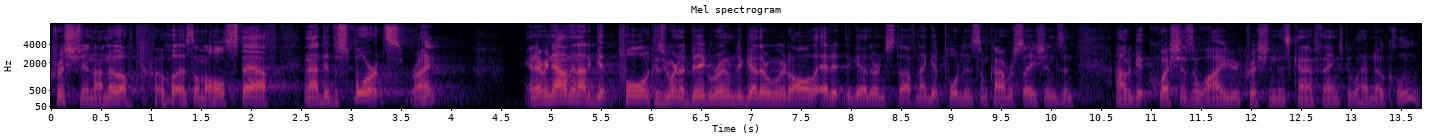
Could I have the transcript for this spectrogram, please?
Christian I know I was on the whole staff, and I did the sports, right? And every now and then I'd get pulled because we were in a big room together. We would all edit together and stuff, and I'd get pulled into some conversations, and I would get questions of why you're a Christian, this kind of things. People had no clue.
